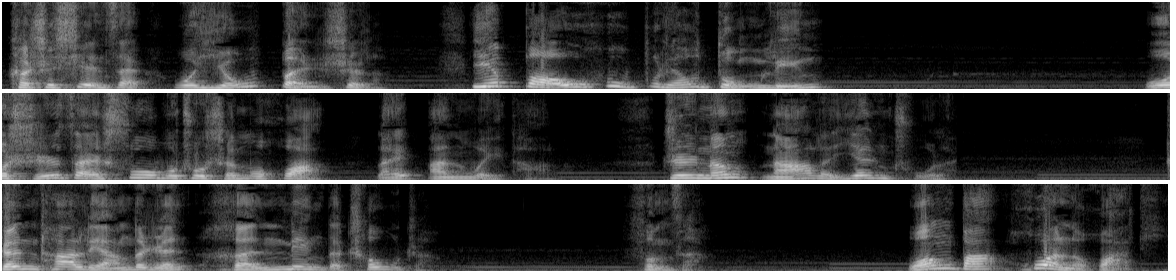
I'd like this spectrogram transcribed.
可是现在我有本事了，也保护不了董玲。我实在说不出什么话来安慰他了，只能拿了烟出来，跟他两个人狠命地抽着。疯子，王八换了话题。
